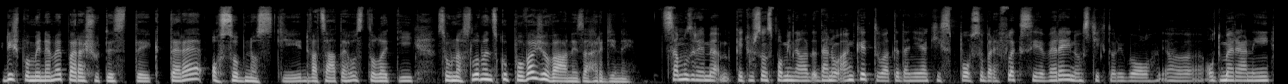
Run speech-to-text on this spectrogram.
Když pomineme parašutisty, které osobnosti 20. století jsou na Slovensku považovány za hrdiny? Samozrejme, keď už som spomínala danú anketu a teda nejaký spôsob reflexie verejnosti, ktorý bol e, odmeraný,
